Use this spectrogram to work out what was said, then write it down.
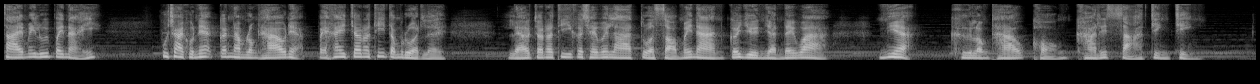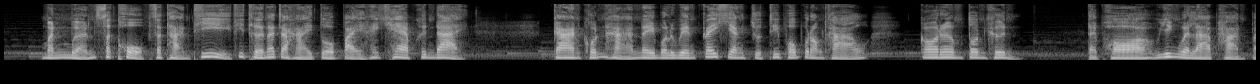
ซ้ายไม่รู้ไปไหน ผู้ชายคนเนี้ยก็นำรองเท้าเนี่ยไปให้เจ้าหน้าที่ตำรวจเลย แล้วเจ้าหน้าที่ก็ใช้เวลาตรวจสอบไม่นานก็ยืนยันได้ว่า เนี่ยคือรองเท้าของคาริสาจริง ๆ มันเหมือนสโคบสถานที่ที่เธอน่าจะหายตัวไปให้แคบขึ้นได้ การค้นหาในบริเวณใกล้เคียงจุดที่พบรองเท้า ก็เริ่มต้นขึ้น แต่พอยิ่งเวลาผ่านไป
